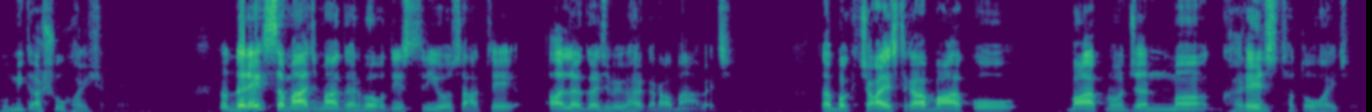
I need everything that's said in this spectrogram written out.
ભૂમિકા શું હોઈ શકે? તો દરેક સમાજમાં ગર્ભવતી સ્ત્રીઓ સાથે અલગ જ વ્યવહાર કરવામાં આવે છે. લગભગ ચાલીસ ટકા બાળકો, બાળકનો જન્મ ઘરે જ થતો હોય છે.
